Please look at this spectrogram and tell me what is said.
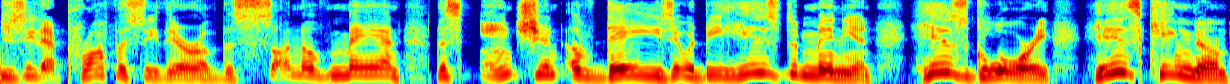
You see that prophecy there of the Son of Man, this Ancient of Days. It would be His dominion, His glory, His kingdom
